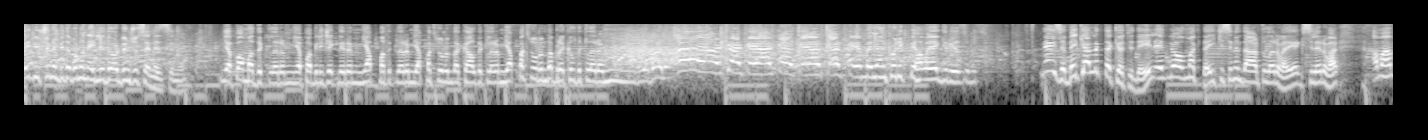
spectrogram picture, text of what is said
ve düşünün bir de bunun 54. senesini. Yapamadıklarım, yapabileceklerim, yapmadıklarım, yapmak zorunda kaldıklarım, yapmak zorunda bırakıldıklarım diye böyle arka arkaya, arka arkaya, arka arkaya melankolik bir havaya giriyorsunuz. Neyse bekarlık da kötü değil. Evli olmak da ikisinin de artıları var, eksileri var. Ama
